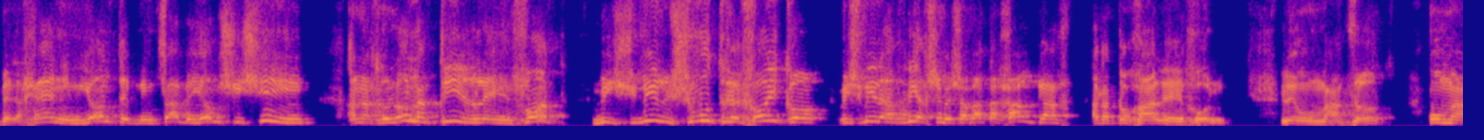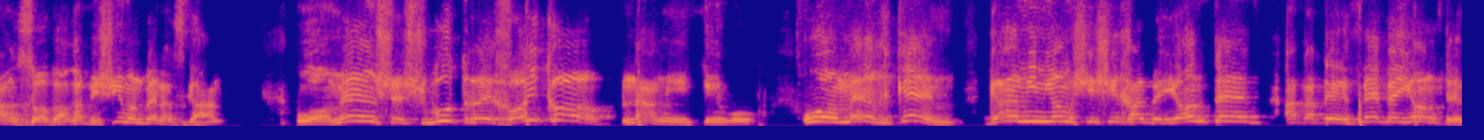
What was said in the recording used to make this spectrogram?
ולכן אם יונטב נמצא ביום שישי, אנחנו לא נתיר לאפות בשביל שבות רחויקו, בשביל להרוויח שבשבת אחר כך אתה תוכל לאכול. לעומת זאת, ומר סובר, רבי שמעון בן הסגן, הוא אומר ששבות רחויקו נמי תראו. הוא אומר, כן, גם אם יום שישי חל ביונטב, אתה תאפה ביונטב.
